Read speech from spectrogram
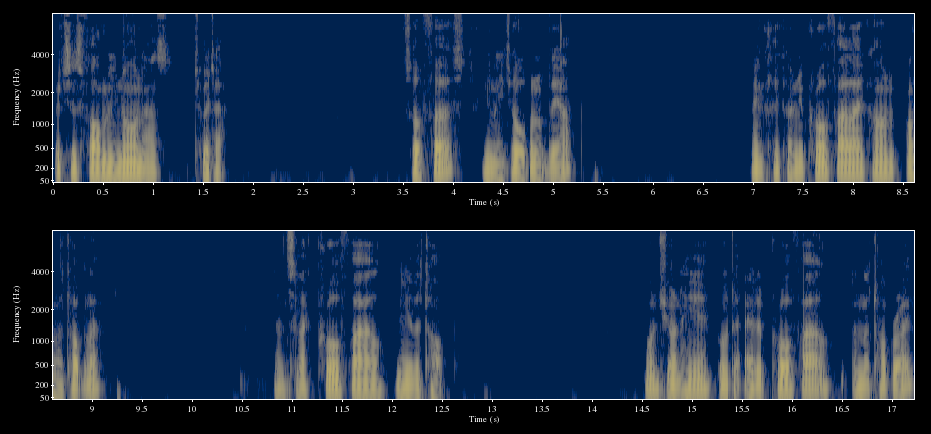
which is formerly known as Twitter. So first you need to open up the app, then click on your profile icon on the top left, then select profile near the top. Once you're on here, go to edit profile in the top right,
